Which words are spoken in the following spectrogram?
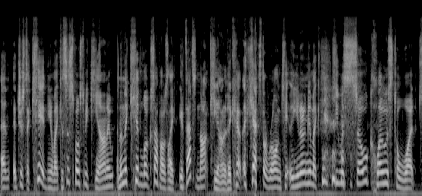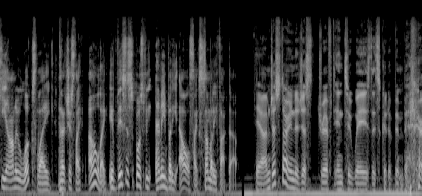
and it's just a kid, and you're like, is this supposed to be Keanu? And then the kid looks up. I was like, if that's not Keanu, they ca- they cast the wrong kid. You know what I mean? Like he was so close to what Keanu looks like that it's just like, oh, like if this is supposed to be anybody else, like somebody fucked up. Yeah, I'm just starting to just drift into ways this could have been better.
